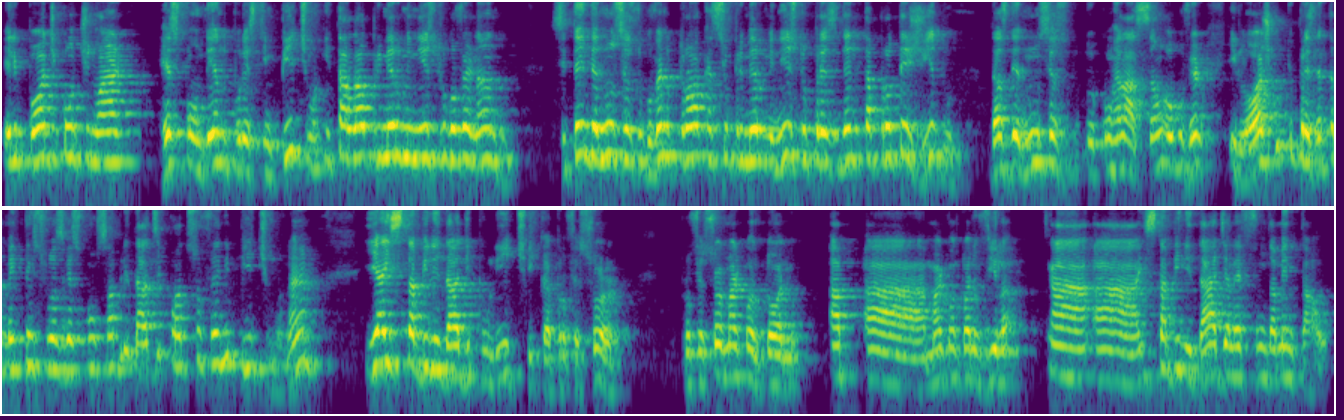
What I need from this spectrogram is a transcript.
Ele pode continuar respondendo por este impeachment e está lá o primeiro-ministro governando. Se tem denúncias do governo, troca-se o primeiro-ministro, o presidente está protegido das denúncias com relação ao governo. E lógico que o presidente também tem suas responsabilidades e pode sofrer impeachment, né? E a estabilidade política, professor, professor Marco Antônio, a, a Marco Antônio Vila, a, a, estabilidade ela é fundamental.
